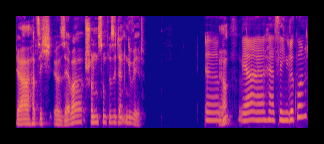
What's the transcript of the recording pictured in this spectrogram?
Der hat sich äh, selber schon zum Präsidenten gewählt. Ähm, ja. ja, herzlichen Glückwunsch.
